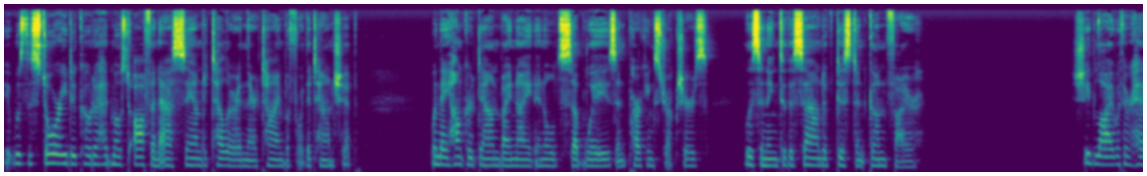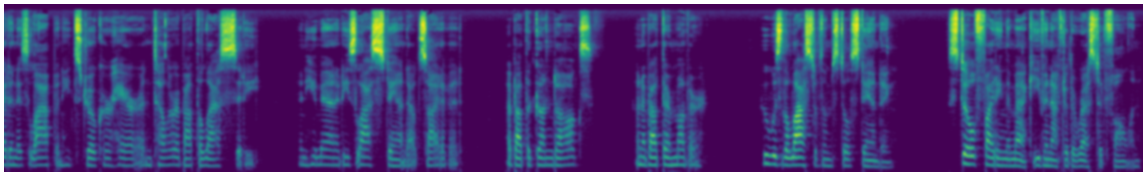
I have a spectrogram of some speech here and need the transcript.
It was the story Dakota had most often asked Sam to tell her in their time before the township, when they hunkered down by night in old subways and parking structures, listening to the sound of distant gunfire. She'd lie with her head in his lap and he'd stroke her hair and tell her about the last city and humanity's last stand outside of it, about the Gundogs, and about their mother, who was the last of them still standing, still fighting the Mek even after the rest had fallen.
